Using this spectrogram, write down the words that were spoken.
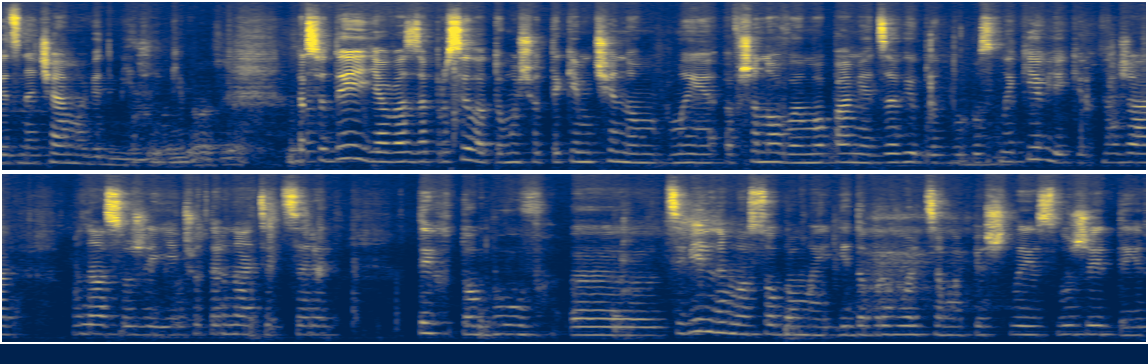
відзначаємо відмінників. Сюди я вас запросила, тому що таким чином ми вшановуємо пам'ять загиблих випускників, яких, на жаль, у нас вже є 14 серед тих, хто був цивільними особами і добровольцями пішли служити,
